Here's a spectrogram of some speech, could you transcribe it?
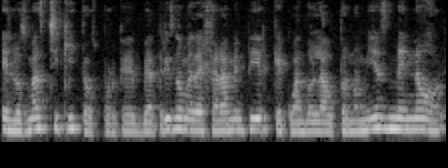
en los más chiquitos, porque Beatriz no me dejará mentir que cuando la autonomía es menor,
